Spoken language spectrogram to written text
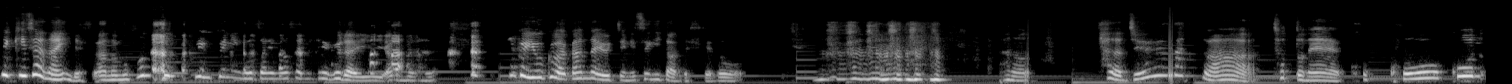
的じゃないんです。あの、もう本当に記憶にございませんってぐらい、あの、なんかよくわかんないうちに過ぎたんですけど、あの、ただ10月は、ちょっとね、こ、ここ、こ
